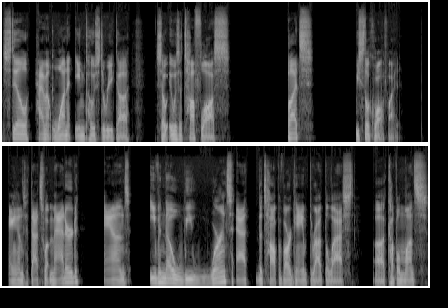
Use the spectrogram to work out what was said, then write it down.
Still haven't won in Costa Rica, so it was a tough loss, but we still qualified, and that's what mattered. And even though we weren't at the top of our game throughout the last uh, couple months,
